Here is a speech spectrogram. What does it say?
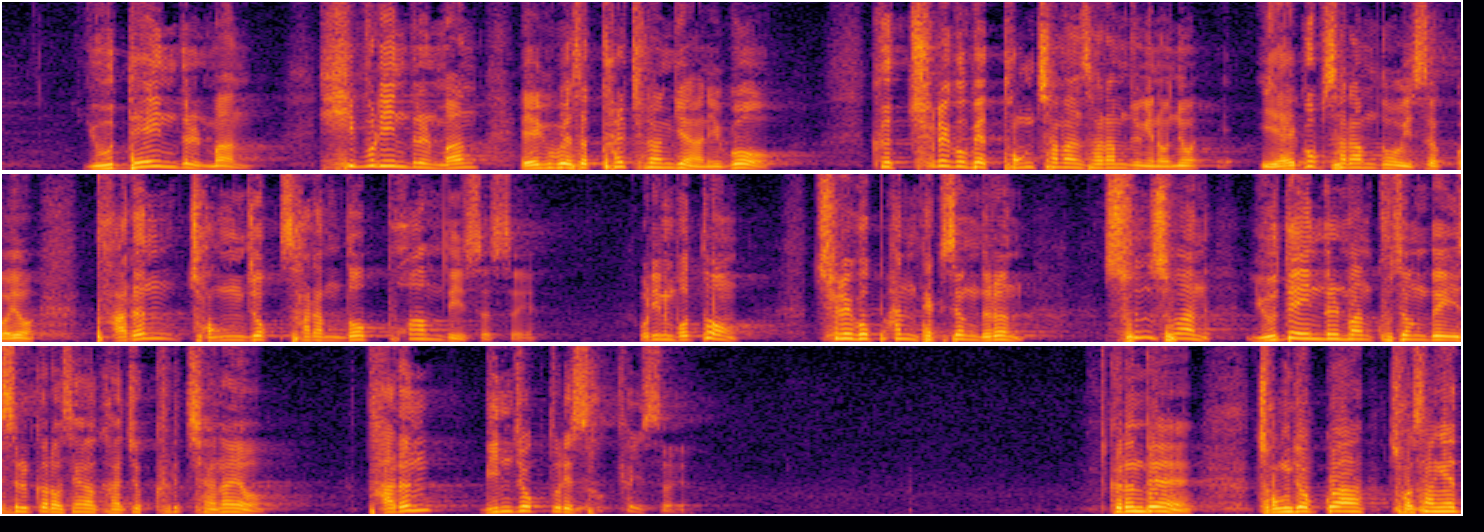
유대인들만 히브리인들만 애굽에서 탈출한 게 아니고 그 출애굽에 동참한 사람 중에는요 애굽 사람도 있었고요 다른 종족 사람도 포함되어 있었어요. 우리는 보통 출애굽한 백성들은 순수한 유대인들만 구성되어 있을 거라고 생각하죠. 그렇지 않아요. 다른 민족들이 섞여 있어요. 그런데 종족과 조상의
